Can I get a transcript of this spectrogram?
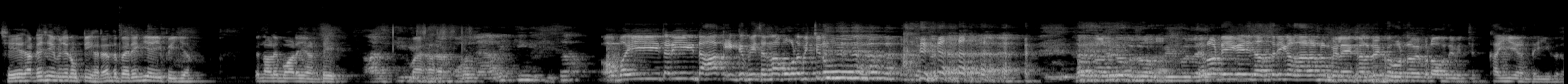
6 6:30 ਵਜੇ ਰੋਟੀ ਖਾ ਰਹੇ ਦੁਪਹਿਰੇ ਕੀ ਆਈ ਪਈ ਆ। ਤੇ ਨਾਲੇ ਬਾਲੇ ਅੰਡੇ ਮੈਂ ਕਿਸਾ ਉਹ ਬਈ ਤੜੀ ਨਾਕ ਇੱਕ ਫਿਸਰ ਨਾ ਬੋਲ ਵਿੱਚ ਨੂੰ। ਚਲੋ ਠੀਕ ਹੈ ਜੀ ਸਤਿ ਸ੍ਰੀ ਅਕਾਲ ਸਾਰਿਆਂ ਨੂੰ ਮਿਲੇ ਕੱਲ ਵੀ ਇੱਕ ਹੋਰ ਨਵੇਂ ਬਲੌਗ ਦੇ ਵਿੱਚ। ਖਾਈਏ ਅੰਡੇ ਜੀ ਫਿਰ।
